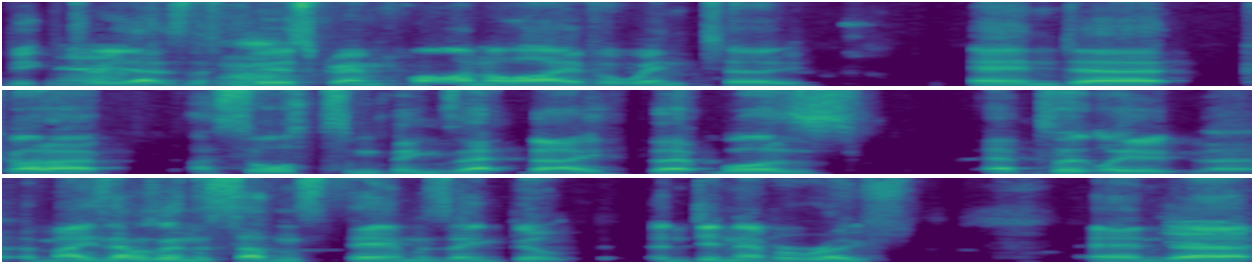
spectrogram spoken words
victory. Yeah. That was the Mm. first grand final I ever went to. And uh, God, I, I saw some things that day. That was absolutely uh, amazing. That was when the Southern Stand was being built and didn't have a roof. And uh,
